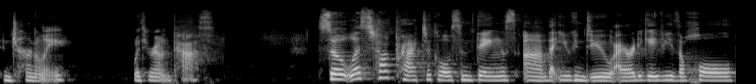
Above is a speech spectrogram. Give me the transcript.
internally with your own path. So let's talk practical, some things um, that you can do. I already gave you the whole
